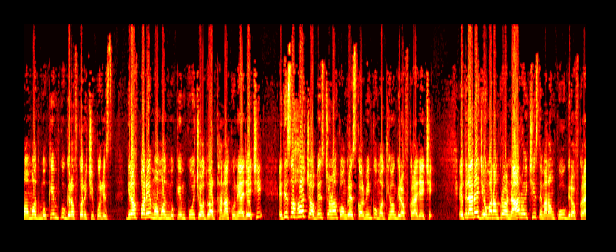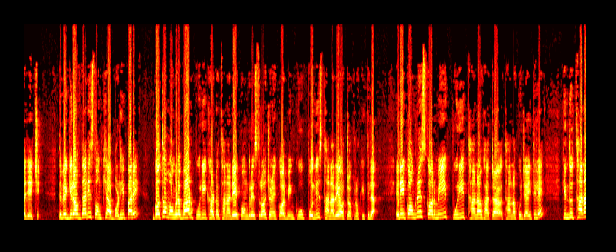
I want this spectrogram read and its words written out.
ମହମ୍ମଦ ମୁକିମଙ୍କୁ ଗିରଫ କରିଛି ପୁଲିସ। ଗିରଫ ପରେ ମହମ୍ମଦ ମୁକିମଙ୍କୁ ଚୌଦ୍ୱାର ଥାନାକୁ ନିଆଯାଇଛି। ଏଥିସହ ଚବିଶ ଜଣ କଂଗ୍ରେସ କର୍ମୀଙ୍କୁ ମଧ୍ୟ ଗିରଫ କରାଯାଇଛି। ଏତଲାରେ ଯେଉଁମାନଙ୍କର ନାଁ ରହିଛି ସେମାନଙ୍କୁ ଗିରଫ କରାଯାଇଛି। ତେବେ ଗିରଫଦାରୀ ସଂଖ୍ୟା ବଢ଼ିପାରେ। ଗତ ମଙ୍ଗଳବାର ପୁରୀ ଘାଟ ଥାନାରେ କଂଗ୍ରେସର ଜଣେ କର୍ମୀଙ୍କୁ ପୋଲିସ ଥାନାରେ ଅଟକ ରଖିଥିଲା। ଏନେଇ କଂଗ୍ରେସ କର୍ମୀ ପୁରୀ ଥାନାକୁ ଯାଇଥିଲେ। କିନ୍ତୁ ଥାନା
